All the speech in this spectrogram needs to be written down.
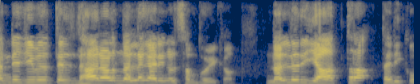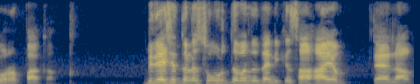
തന്റെ ജീവിതത്തിൽ ധാരാളം നല്ല കാര്യങ്ങൾ സംഭവിക്കാം. നല്ലൊരു യാത്ര തനിക്ക് ഉറപ്പാക്കാം. വിദേശത്തുള്ള സുഹൃത്ത് വന്ന് തനിക്ക് സഹായം തേലാം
